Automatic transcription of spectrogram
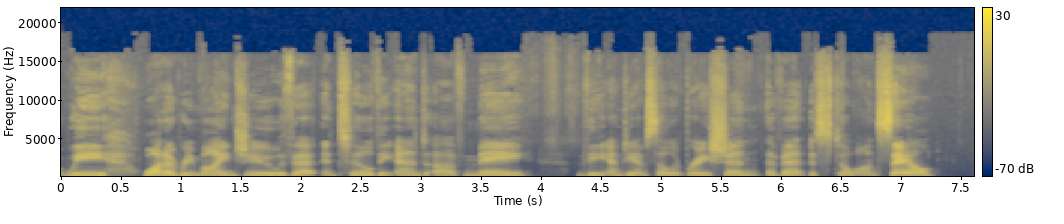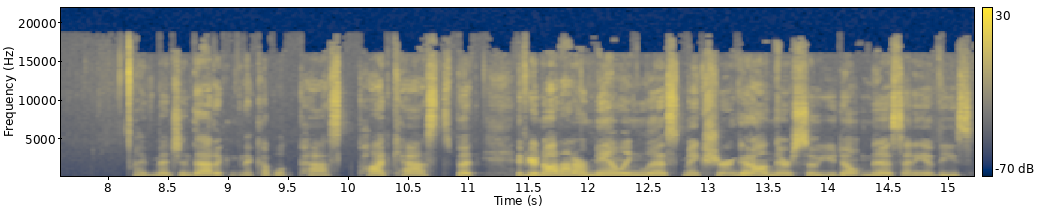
We want to remind you that until the end of May, the MDM Celebration event is still on sale. I've mentioned that in a couple of past podcasts, but if you're not on our mailing list, make sure and get on there so you don't miss any of these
